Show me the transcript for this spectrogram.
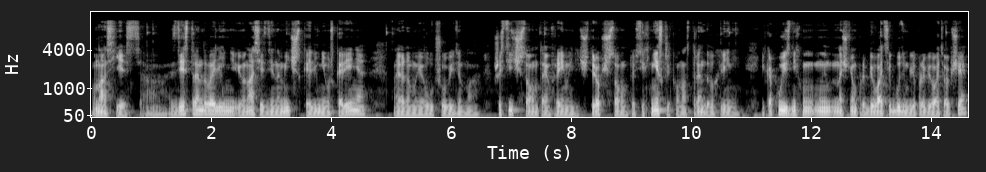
у нас есть а, здесь трендовая линия и у нас есть динамическая линия ускорения. Наверное, мы ее лучше увидим на 6-часовом таймфрейме или 4-часовом. То есть их несколько у нас трендовых линий. И какую из них мы, мы начнем пробивать и будем ли пробивать вообще,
